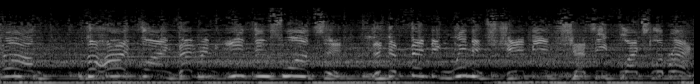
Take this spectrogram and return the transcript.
come. The high-flying veteran Ethan Swanson, the defending women's champion Jesse Flex Labreck,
